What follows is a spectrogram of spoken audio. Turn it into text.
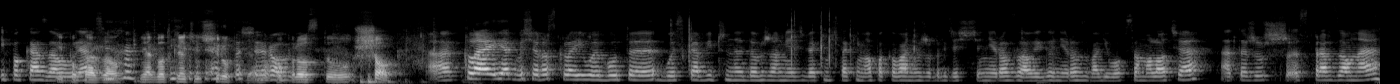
I pokazał, i pokazał, jak jak odkręcić śrubkę. się No, po prostu szok. Klej, jakby się rozkleiły buty, błyskawiczny, dobrze mieć w jakimś takim opakowaniu, żeby gdzieś się nie rozlał i go nie rozwaliło w samolocie. A też już sprawdzone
